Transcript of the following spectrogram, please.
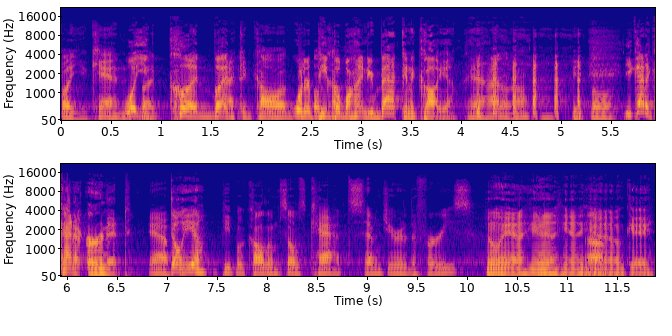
Well, you can. Well, you but could, but I could call. What are people call- behind your back going to call you? Yeah, I don't know. People. You got to kind of earn it, Yeah, don't pe- you? People call themselves cats. Haven't you heard of the furries? Oh yeah, yeah, yeah, yeah. Um, okay.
